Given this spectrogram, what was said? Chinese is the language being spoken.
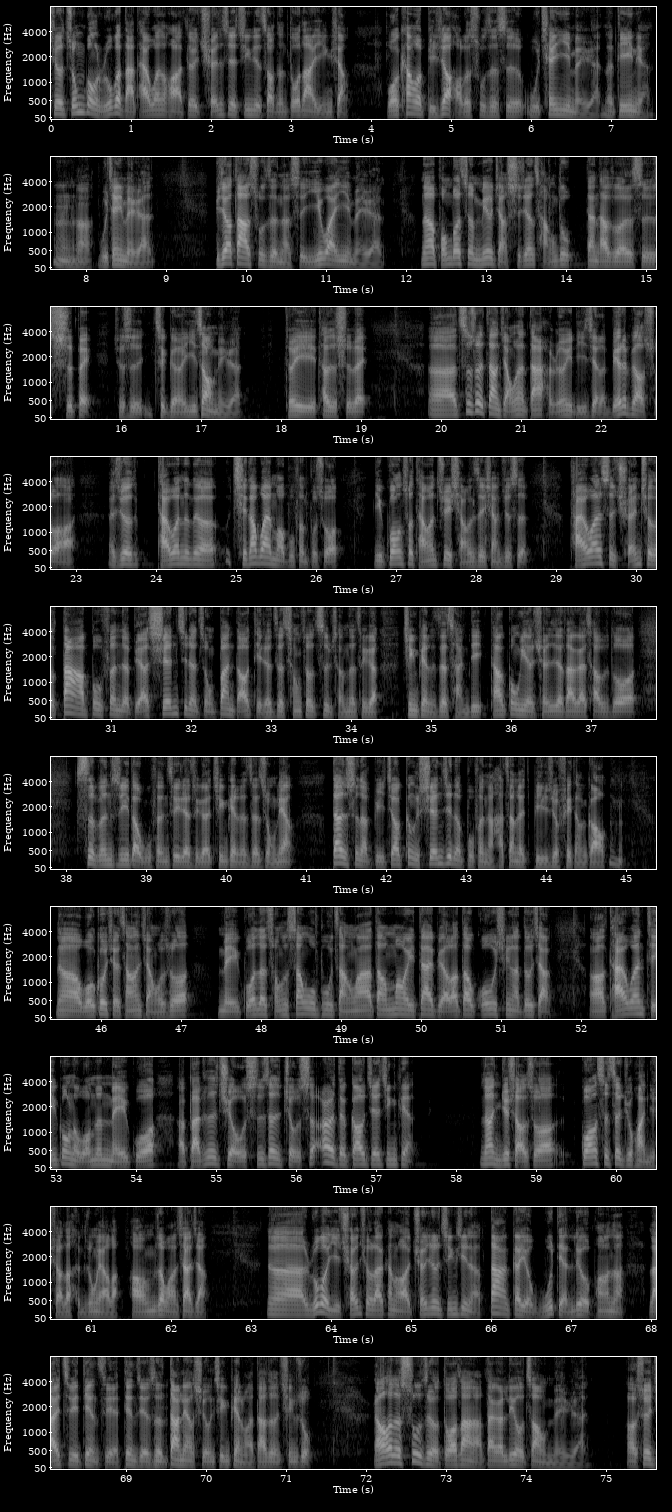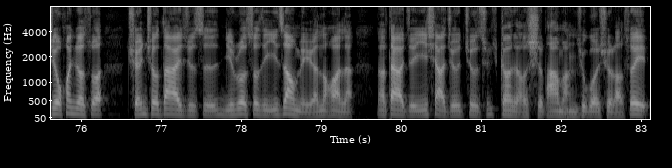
就中共如果打台湾的话，对全世界经济造成多大的影响？我看过比较好的数字是五千亿美元，那第一年，嗯啊，五千亿美元，比较大的数字呢是一万亿美元。那彭博社没有讲时间长度，但他说是十倍，就是这个一兆美元，所以它是十倍。呃，之所以这样讲，我想大家很容易理解了，别的不要说啊，呃，就是台湾的那个其他外贸部分不说，你光说台湾最强的这项就是。台湾是全球的大部分的比较先进的这种半导体的这成熟制成的这个晶片的这产地，它供应了全世界大概差不多四分之一到五分之一的这个晶片的这总量。但是呢，比较更先进的部分呢，它占的比例就非常高。那我过去常常讲，我说美国的从商务部长啦到贸易代表啦到国务卿啊都讲啊，台湾提供了我们美国啊百分之九十甚至九十二的高阶晶片。那你就晓得说，光是这句话你就晓得很重要了。好，我们再往下讲。那如果以全球来看的话，全球经济呢，大概有五点六趴呢来自于电子业，电子业是大量使用晶片的话，大家都很清楚。然后的数字有多大呢？大概六兆美元啊，所以就换句话说，全球大概就是你如果说是一兆美元的话呢，那大概就一下就就刚刚讲的十趴嘛，就过去了。所以，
